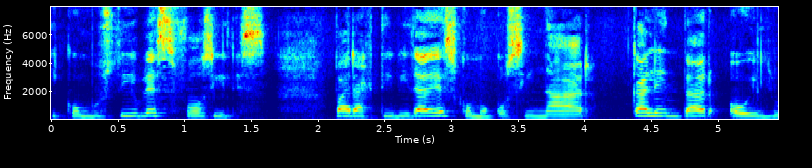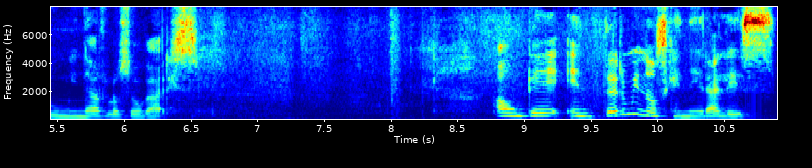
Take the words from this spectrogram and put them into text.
y combustibles fósiles para actividades como cocinar, calentar o iluminar los hogares. Aunque en términos generales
